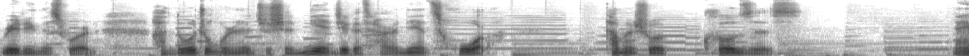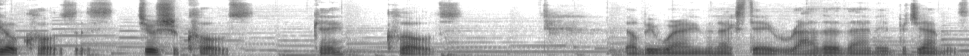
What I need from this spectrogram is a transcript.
reading this word. 很多中国人就是念这个词儿念错了，他们说 closes，没有 closes，就是 clothes，OK clothes. They'll be wearing the next day rather than in pajamas.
